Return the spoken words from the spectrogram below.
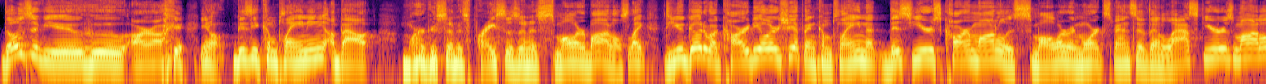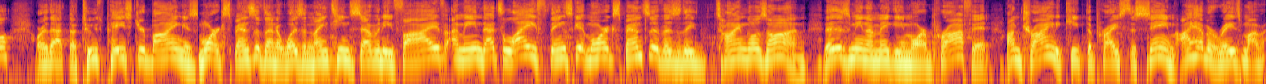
those of you who are, you know, busy complaining about Markus and his prices and his smaller bottles. Like, do you go to a car dealership and complain that this year's car model is smaller and more expensive than last year's model? Or that the toothpaste you're buying is more expensive than it was in 1975? I mean, that's life. Things get more expensive as the time goes on. That doesn't mean I'm making more profit. I'm trying to keep the price the same. I haven't raised my,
